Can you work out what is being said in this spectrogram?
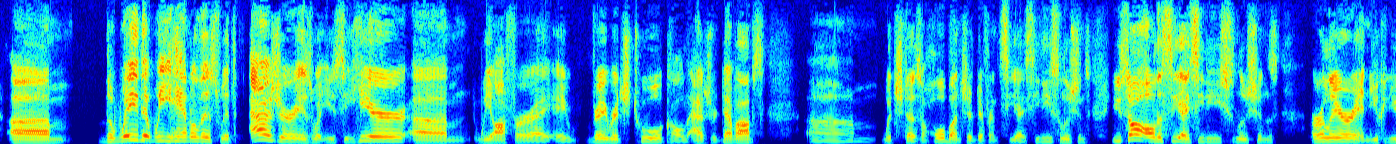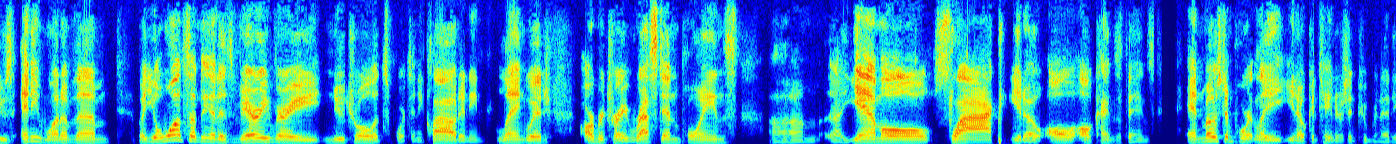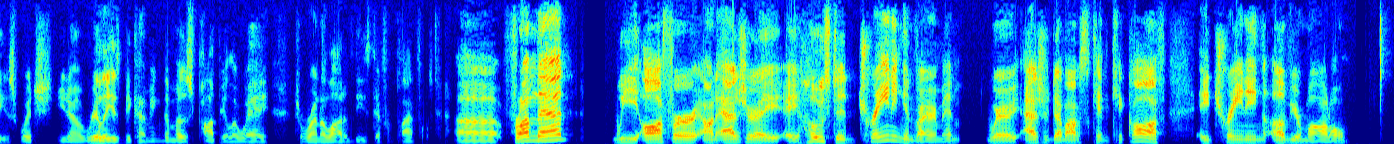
Um, the way that we handle this with Azure is what you see here. Um, we offer a, a, very rich tool called Azure DevOps, um, which does a whole bunch of different CI/CD solutions. You saw all the CI/CD solutions earlier, and you can use any one of them. But you'll want something that is very, very neutral. It supports any cloud, any language, arbitrary REST endpoints, um, uh, YAML, Slack, you know, all, all kinds of things. And most importantly, you know, containers and Kubernetes, which, you know, really is becoming the most popular way to run a lot of these different platforms. Uh, from that, we offer on Azure a, a hosted training environment where Azure DevOps can kick off a training of your model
